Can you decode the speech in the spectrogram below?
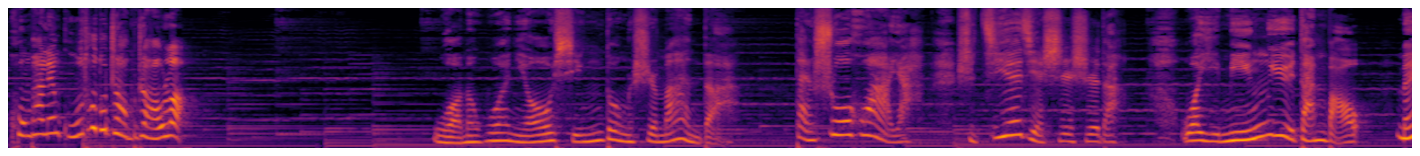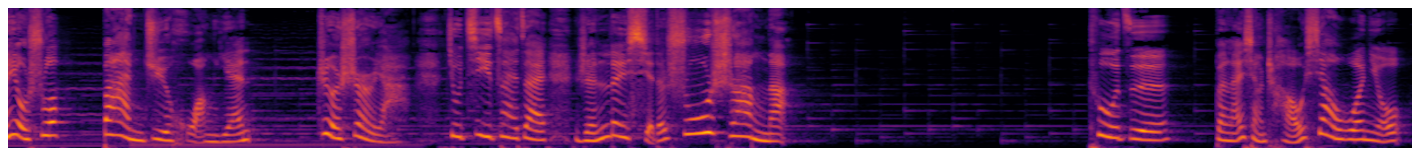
恐怕连骨头都找不着了。我们蜗牛行动是慢的，但说话呀是结结实实的。我以名誉担保，没有说半句谎言。这事儿呀。就记载在人类写的书上呢。兔子本来想嘲笑蜗牛，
